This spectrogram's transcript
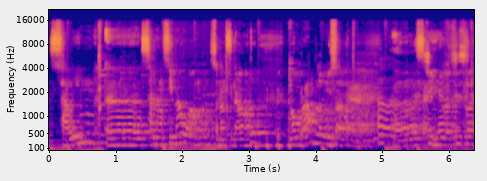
saling eh, sanang sinawang, sanang sinawang tuh no problem misalkan. Oh. Eh, saya Simbiosis lah.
